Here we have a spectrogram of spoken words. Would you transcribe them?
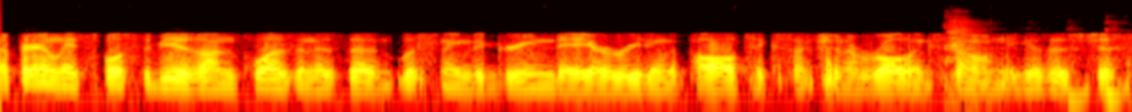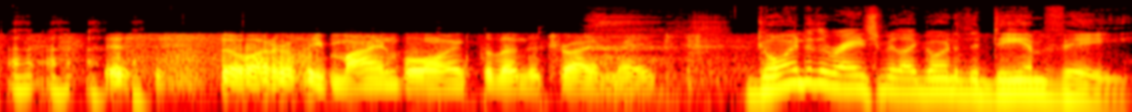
apparently it's supposed to be as unpleasant as the listening to Green Day or reading the politics section of Rolling Stone because it's just it's just so utterly mind blowing for them to try and make. Going to the range should be like going to the DMV.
